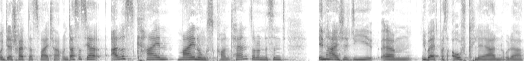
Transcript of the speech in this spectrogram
und der schreibt das weiter. Und das ist ja alles kein Meinungskontent, sondern es sind Inhalte, die ähm, über etwas aufklären oder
